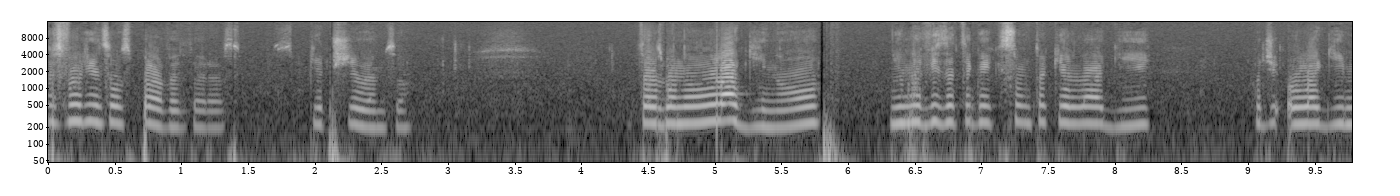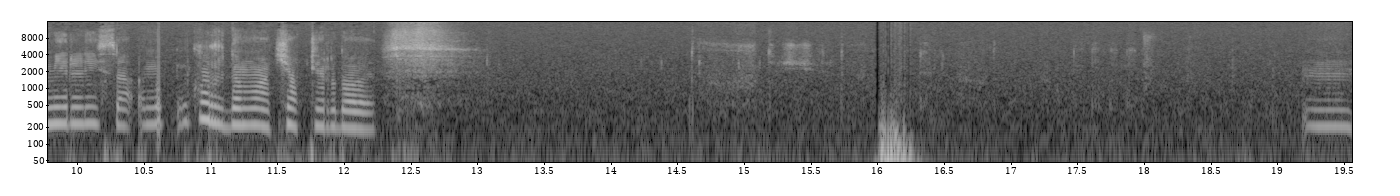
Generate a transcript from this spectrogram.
Zwaliłem całą sprawę teraz. Spieprzyłem co. Teraz będą lagi, no. Nienawidzę tego, jak są takie lagi. Chodzi o lagi Mirlisa. No, kurde mać, ja pierdolę. Mm.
